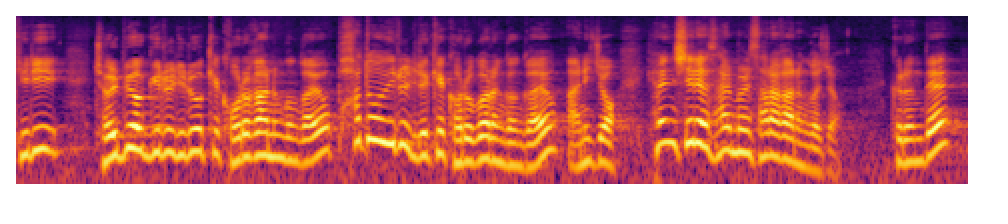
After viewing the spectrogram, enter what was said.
길이 절벽 위를 이렇게 걸어가는 건가요? 파도 위를 이렇게 걸어가는 건가요? 아니죠. 현실의 삶을 살아가는 거죠. 그런데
